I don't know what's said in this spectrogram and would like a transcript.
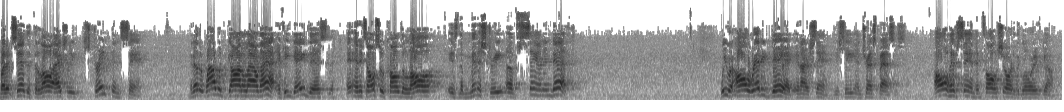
But it said that the law actually strengthens sin. In other, why would God allow that? If He gave this, and it's also called the law is the ministry of sin and death. We were already dead in our sin, you see, and trespasses. All have sinned and fall short of the glory of God.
